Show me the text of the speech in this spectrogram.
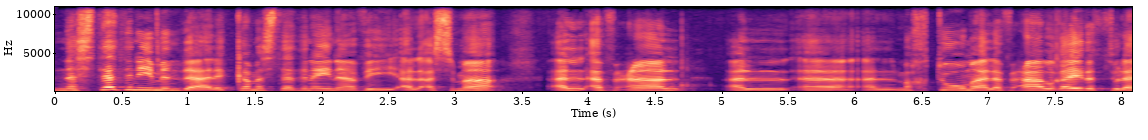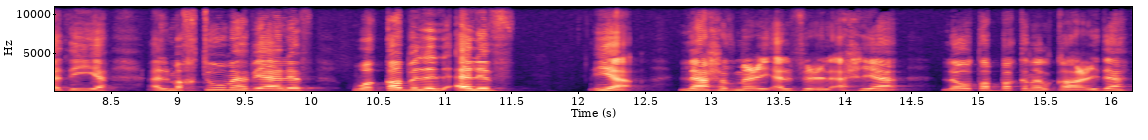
نستثني من ذلك كما استثنينا في الأسماء الأفعال آه، المختومة الأفعال غير الثلاثية المختومة بألف وقبل الألف ياء. لاحظ معي الفعل أحياء. لو طبقنا القاعدة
